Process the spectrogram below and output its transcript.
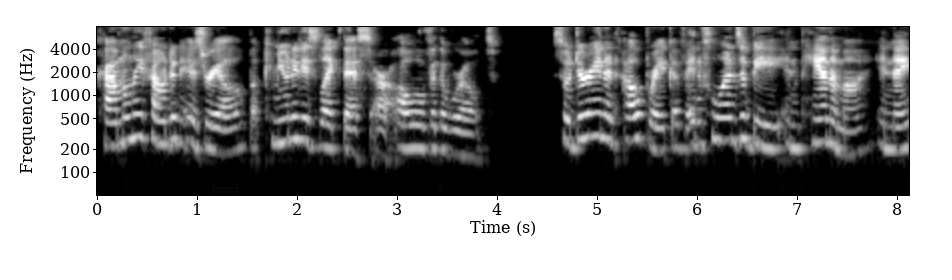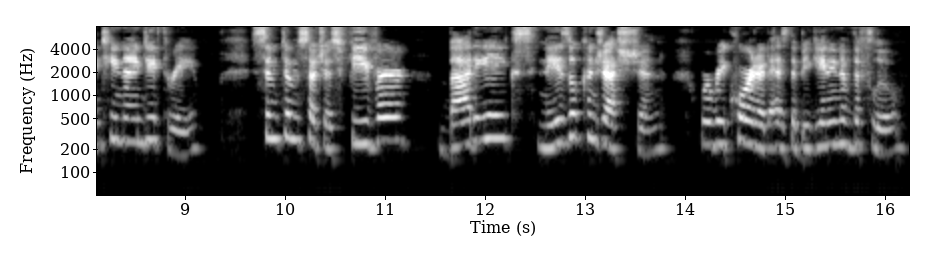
commonly found in Israel, but communities like this are all over the world. So during an outbreak of influenza B in Panama in 1993, symptoms such as fever, body aches, nasal congestion were recorded as the beginning of the flu.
